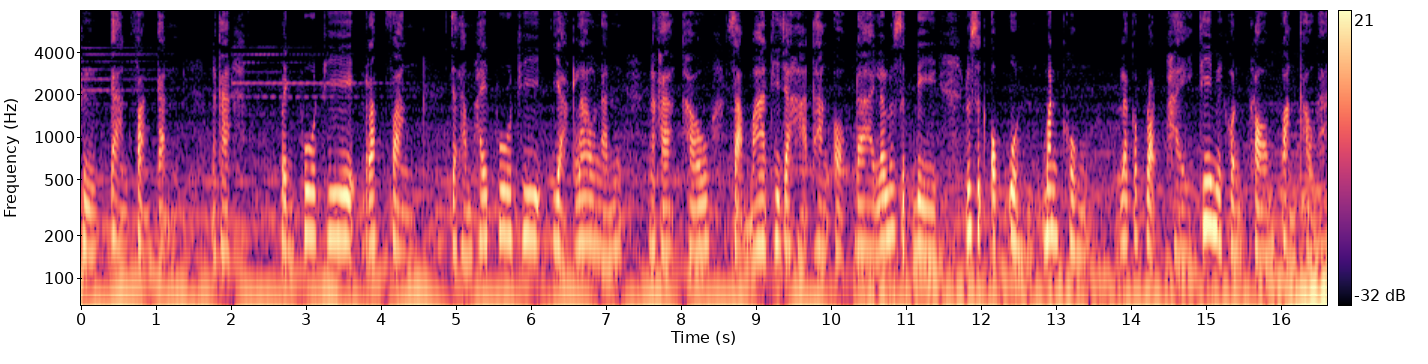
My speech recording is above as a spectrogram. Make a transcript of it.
คือการฟังกันนะคะเป็นผู้ที่รับฟังจะทำให้ผู้ที่อยากเล่านั้นนะคะเขาสามารถที่จะหาทางออกได้และรู้สึกดี รู้สึกอบอุ่น มั่นคง แล้วก็ปลอดภัยที่มีคนพร้อมฟังเขาค่ะ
